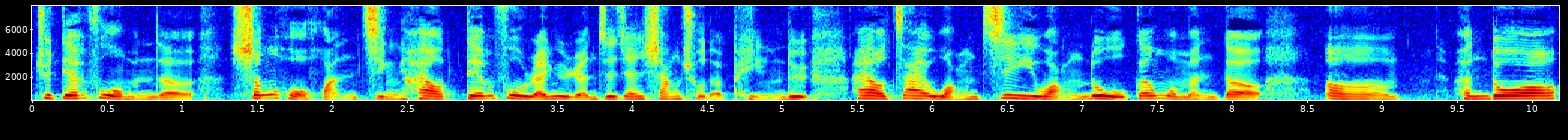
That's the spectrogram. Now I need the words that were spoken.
去颠覆我们的生活环境，还有颠覆人与人之间相处的频率，还有在网际网络跟我们的嗯很多。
